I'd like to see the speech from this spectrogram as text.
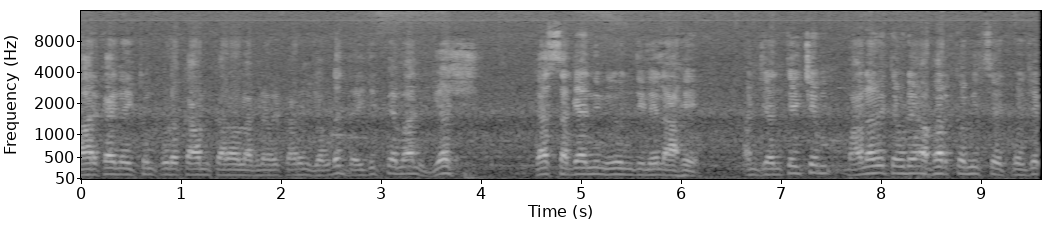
बारकाईनं इथून पुढं काम करावं लागणार आहे. कारण एवढं दैदिप्यमान यश या सगळ्यांनी मिळून दिलेलं आहे. आणि जनतेचे मानावे तेवढे आभार कमीच आहेत. म्हणजे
